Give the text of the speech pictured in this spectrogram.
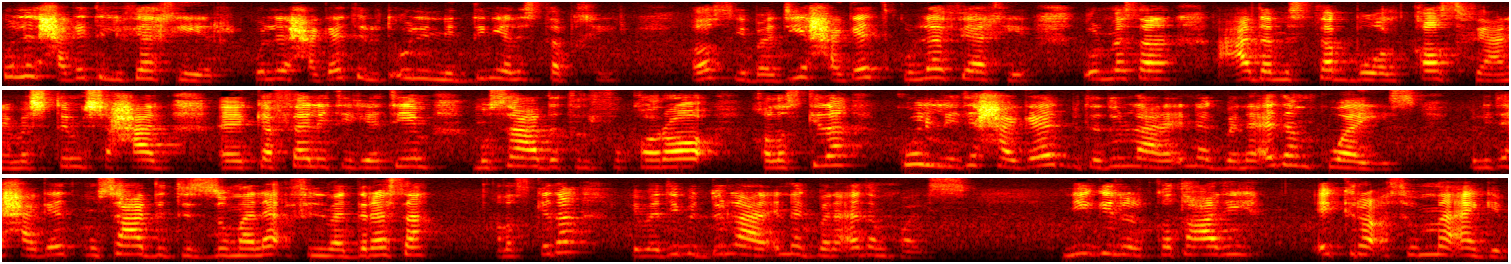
كل الحاجات اللي فيها خير. كل الحاجات اللي تقول إن الدنيا لسه بخير. خلاص؟ يبقى دي حاجات كلها فيها خير. تقول مثلا عدم السب والقذف يعني ما اشتمش حد آه، كفالة اليتيم مساعدة الفقراء. خلاص كده كل دي حاجات بتدل على إنك بني آدم كويس. كل دي حاجات مساعدة الزملاء في المدرسة. خلاص كده يبقى دي بتدل على إنك بني آدم كويس. نيجي للقطعة دي. اقرأ ثم أجب.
